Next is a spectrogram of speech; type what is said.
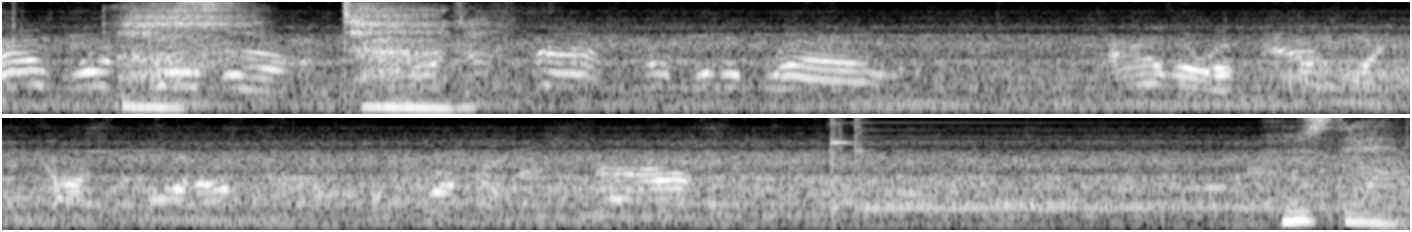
have recovered. Dad. Disaster for the Browns. Taylor appears like he got caught up in the footwork of his center. Who's that?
